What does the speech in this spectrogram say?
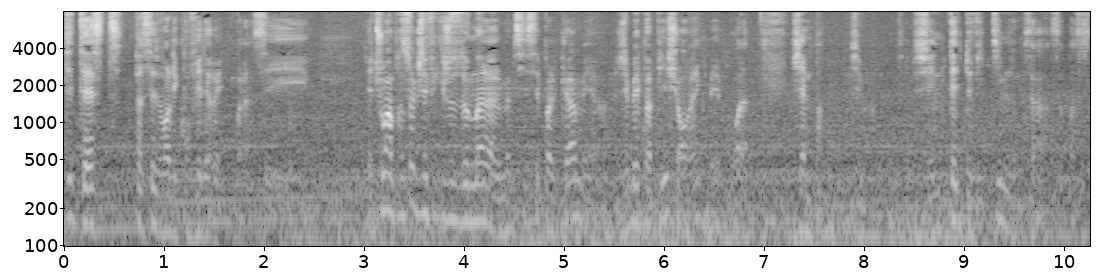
déteste passer devant les confédérés. Voilà, c'est. J'ai toujours l'impression que j'ai fait quelque chose de mal, même si c'est pas le cas, mais euh, j'ai mes papiers, je suis en règle, mais voilà. J'aime pas. j'aime pas. J'ai une tête de victime, donc ça, ça, passe,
